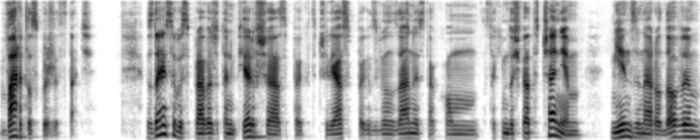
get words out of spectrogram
warto skorzystać. Zdaję sobie sprawę, że ten pierwszy aspekt, czyli aspekt związany z, taką, z takim doświadczeniem międzynarodowym,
